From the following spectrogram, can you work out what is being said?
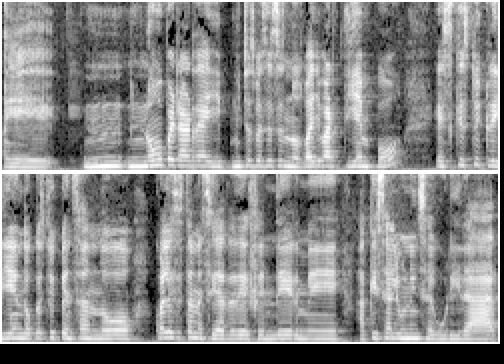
eh, no operar de ahí muchas veces nos va a llevar tiempo es que estoy creyendo, qué estoy pensando, cuál es esta necesidad de defenderme, aquí sale una inseguridad.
